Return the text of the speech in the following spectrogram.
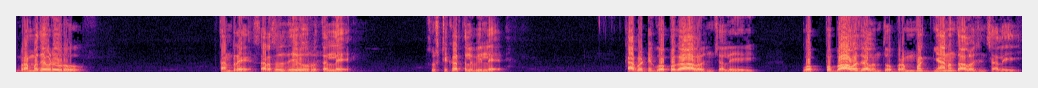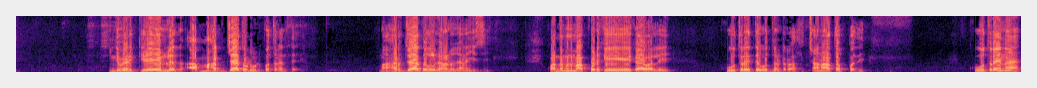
బ్రహ్మదేవుడు ఎవరు? తండ్రే. సరస్వతిదేవి ఎవరు? తల్లే. సృష్టికర్తలు వీళ్ళే. కాబట్టి గొప్పగా ఆలోచించాలి. గొప్ప భావజాలంతో బ్రహ్మ జ్ఞానంతో ఆలోచించాలి. ఇంక వీడికి ఏం లేదు. ఆ మహర్జాతకుడు పుట్టిపోతాడు అంతే. మహర్జాతకులు కనడం చాలా ఈజీ కొంతమంది మా కొడుకే కావాలి. కూతురైతే వద్దంటారు. అసలు చాలా తప్పది. కూతురైనా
